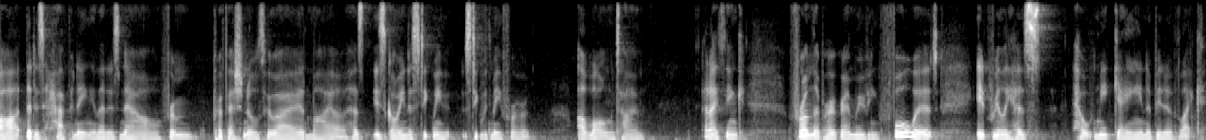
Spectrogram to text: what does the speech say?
art that is happening and that is now from professionals who I admire has is going to stick me stick with me for a long time. And I think from the program moving forward, it really has helped me gain a bit of like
